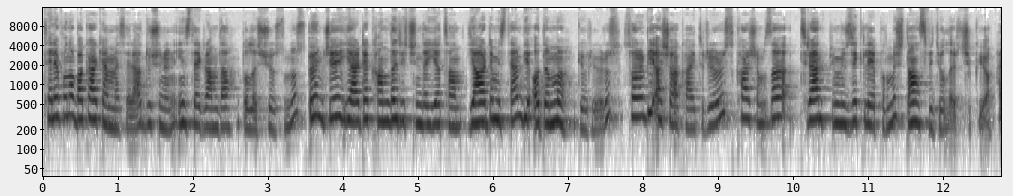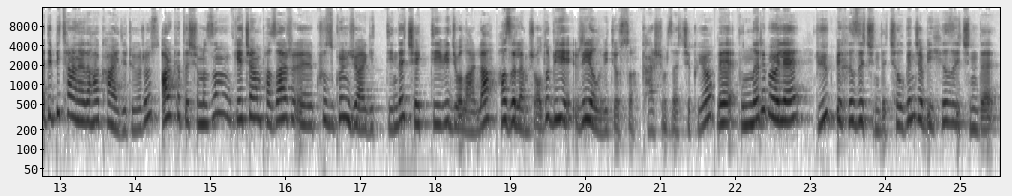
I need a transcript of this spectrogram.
Telefona bakarken mesela düşünün Instagram'da dolaşıyorsunuz. Önce yerde kanlar içinde yatan, yardım isteyen bir adamı görüyoruz. Sonra bir aşağı kaydırıyoruz. Karşımıza trend bir müzikle yapılmış dans videoları çıkıyor. Hadi bir tane daha kaydırıyoruz. Arkadaşımızın geçen pazar e, Kuzguncu'ya gittiğinde çektiği videolarla hazırlamış olduğu bir reel videosu karşımıza çıkıyor. Ve bunları böyle büyük bir hız içinde, çılgınca bir hız içinde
